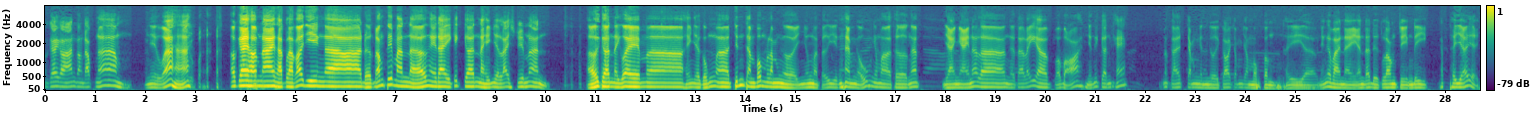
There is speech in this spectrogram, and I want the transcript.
Ok còn anh còn đọc nữa không? Nhiều quá hả? Ok hôm nay thật là có duyên uh, được đón tiếp anh ở ngay đây. Cái kênh này hiện giờ livestream đó anh ở kênh này của em uh, hiện giờ cũng à, uh, 945 người nhưng mà tự nhiên ham ngủ nhưng mà thường á vài ngày nó là người ta lấy uh, bỏ bỏ những cái kênh khác. Nó cả trăm nghìn người coi trong vòng một tuần. Thì uh, những cái bài này anh đã được loan truyền đi khắp thế giới rồi.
